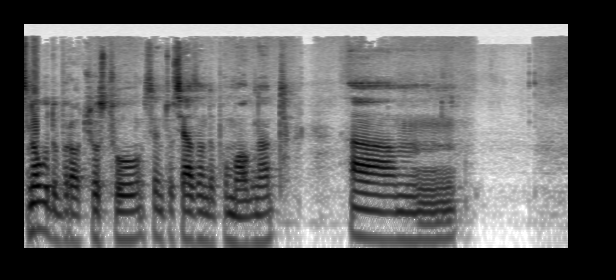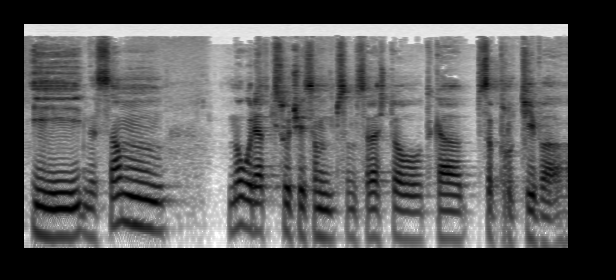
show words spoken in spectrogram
с много добро чувство, с ентусиазъм да помогнат. А, и не съм много рядки случаи съм, съм срещал така съпротива.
